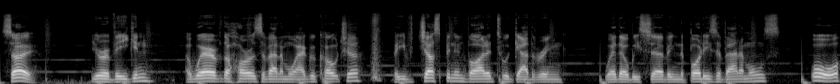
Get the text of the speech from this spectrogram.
So, you're a vegan, aware of the horrors of animal agriculture, but you've just been invited to a gathering where they'll be serving the bodies of animals or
